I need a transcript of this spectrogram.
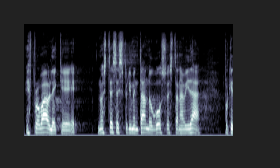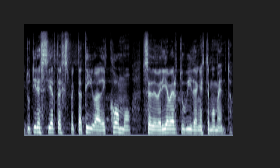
Es probable que no estés experimentando gozo esta Navidad porque tú tienes cierta expectativa de cómo se debería ver tu vida en este momento.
